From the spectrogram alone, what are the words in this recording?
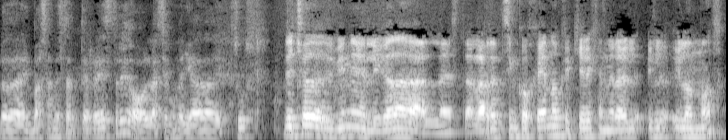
lo de la invasión extraterrestre o la segunda llegada de Jesús. De hecho, viene ligada a la, este, a la red 5G ¿no? que quiere generar el- Elon Musk.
